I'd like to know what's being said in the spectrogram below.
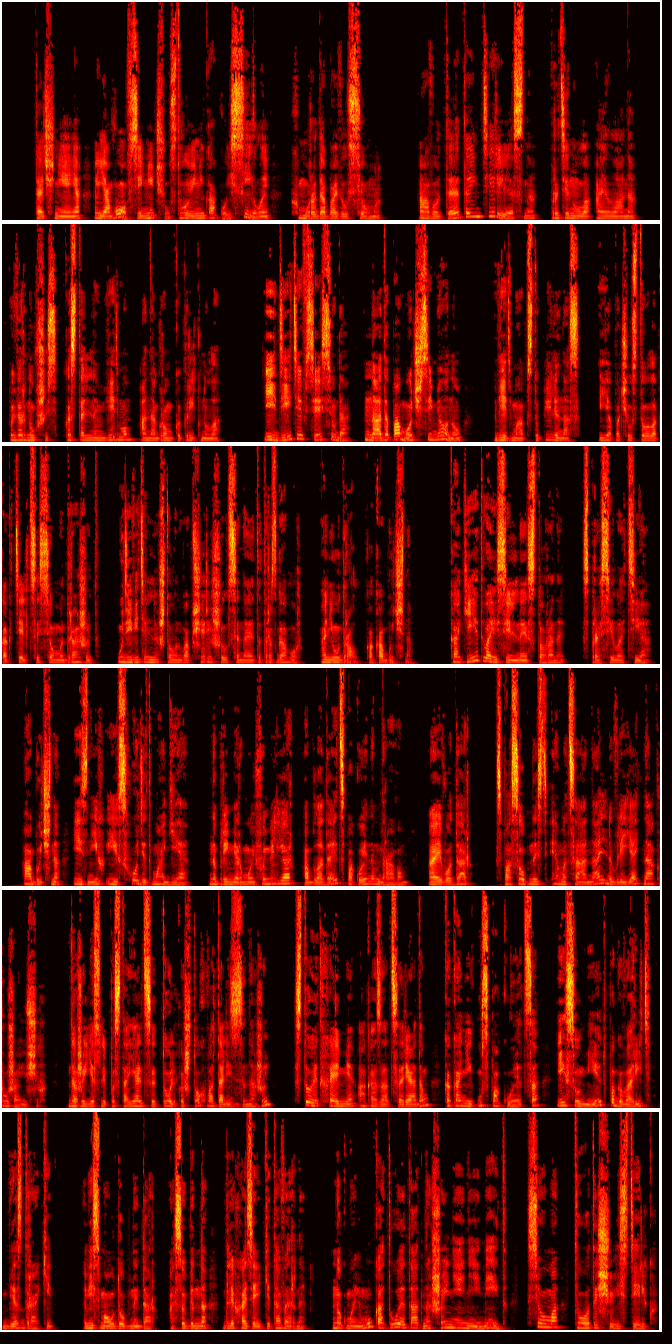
Точнее, я вовсе не чувствую никакой силы, хмуро добавил Сёма. А вот это интересно, протянула Айлана. Повернувшись к остальным ведьмам, она громко крикнула. «Идите все сюда, надо помочь Семену!» Ведьмы обступили нас, и я почувствовала, как тельце Семы дрожит. Удивительно, что он вообще решился на этот разговор, а не удрал, как обычно. «Какие твои сильные стороны?» — спросила Тия. «Обычно из них и исходит магия. Например, мой фамильяр обладает спокойным нравом, а его дар — способность эмоционально влиять на окружающих. Даже если постояльцы только что хватались за ножи, Стоит Хэмме оказаться рядом, как они успокоятся и сумеют поговорить без драки. Весьма удобный дар, особенно для хозяйки таверны. Но к моему коту это отношение не имеет. Сёма тот еще истерик.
